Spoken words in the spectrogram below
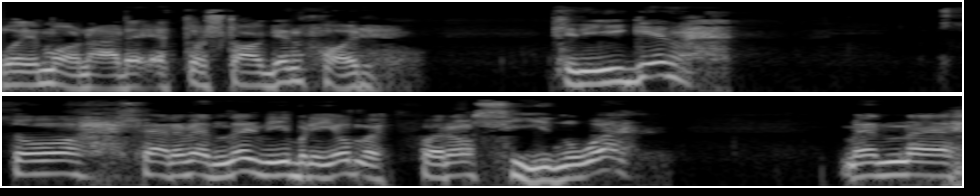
Og i morgen er det ettårsdagen for krigen. Så kjære venner, vi blir jo nødt for å si noe. Men eh,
